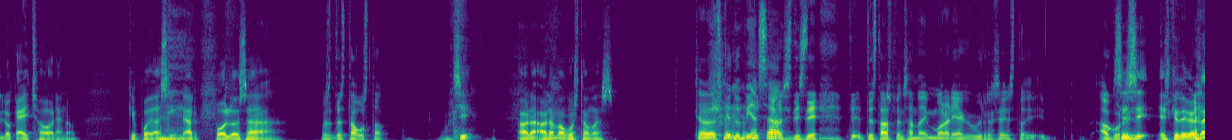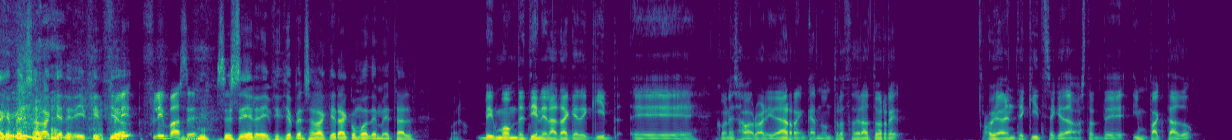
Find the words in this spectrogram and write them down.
lo que ha hecho ahora, ¿no? Que pueda asignar polos a... Pues te está gustado. Sí, ahora, ahora me ha gustado más. Claro, es que tú Claro, piensas. si te, estabas pensando, "Ay, molaría que ocurriese esto. Y ha Sí, sí, es que de verdad que pensaba que el edificio... Fli- Flipas, ¿eh? Sí, sí, el edificio pensaba que era como de metal. Bueno, Big Mom detiene el ataque de Kid eh, con esa barbaridad, arrancando un trozo de la torre. Obviamente Kid se queda bastante impactado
